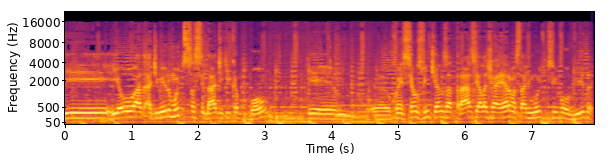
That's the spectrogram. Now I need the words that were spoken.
E, e eu admiro muito essa cidade aqui, Campo Bom, que eh, eu conheci há uns 20 anos atrás e ela já era uma cidade muito desenvolvida.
